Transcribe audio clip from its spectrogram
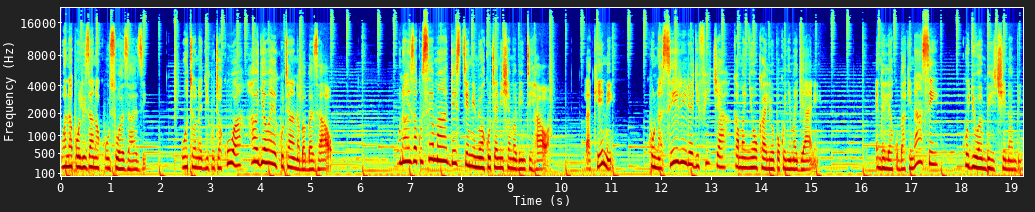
wanapoulizana kuhusu wazazi. Wote wanajikuta kuwa hawajawahi kutana na baba zao. Unaweza kusema destiny imewakutanisha mabinti hawa, lakini kuna siri iliyojificha kama nyoka aliyopo kwenye majani. Endelea kubaki nasi kujua mbichi na mbivu.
